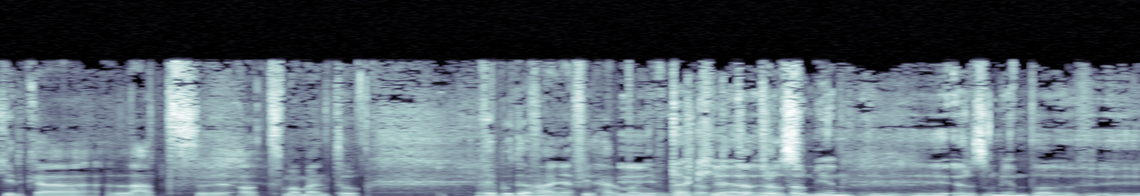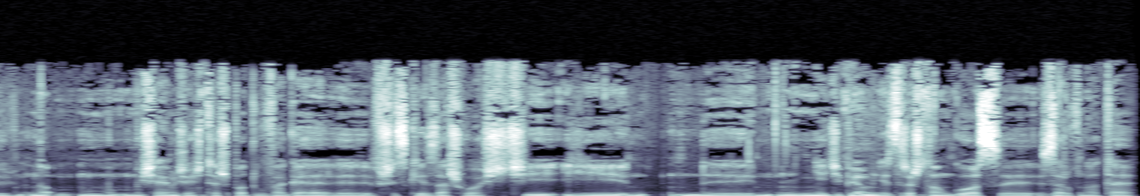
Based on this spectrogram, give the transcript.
kilka lat od momentu wybudowania Filharmonii w Gorzowie. Tak, ja to, to, to... Rozumiem, rozumiem, bo no, musiałem wziąć też pod uwagę wszystkie zaszłości i nie dziwią mnie zresztą głosy, zarówno te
